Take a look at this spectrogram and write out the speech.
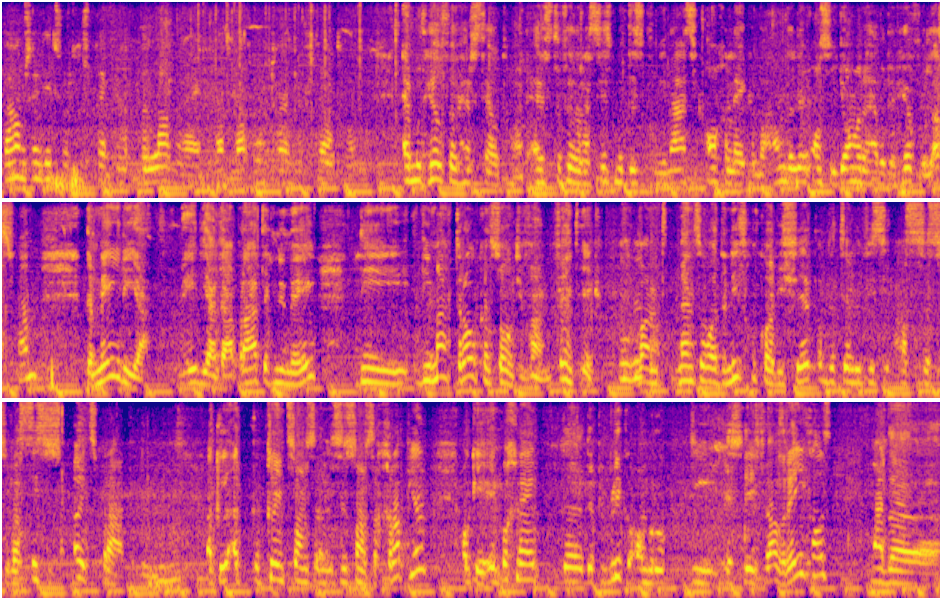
Waarom zijn dit soort gesprekken belangrijk? Wat, wat moet er hersteld worden? Er moet heel veel hersteld worden. Er is te veel racisme, discriminatie, ongelijke behandeling. Onze jongeren hebben er heel veel last van. De media, media daar praat ik nu mee, die, die maakt er ook een zootje van, vind ik. Want mensen worden niet gecorrigeerd op de televisie als ze racistische uitspraken doen. het, het klinkt soms, het is soms een grapje. Oké, ik begrijp, de, de publieke omroep die is, heeft wel regels, maar de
